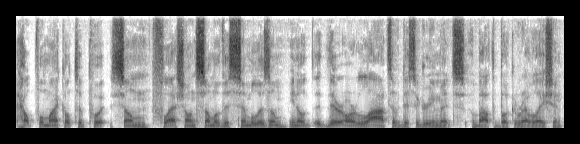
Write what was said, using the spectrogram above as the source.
helpful, Michael, to put some flesh on some of this symbolism. You know, there are lots of disagreements about the book of Revelation,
